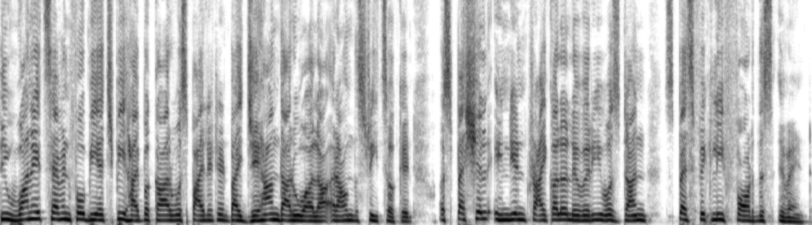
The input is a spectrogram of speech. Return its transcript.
The 1874 bhp hypercar was piloted by Jehan Daruwala around the street circuit. A special Indian tricolor livery was done specifically for this event.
